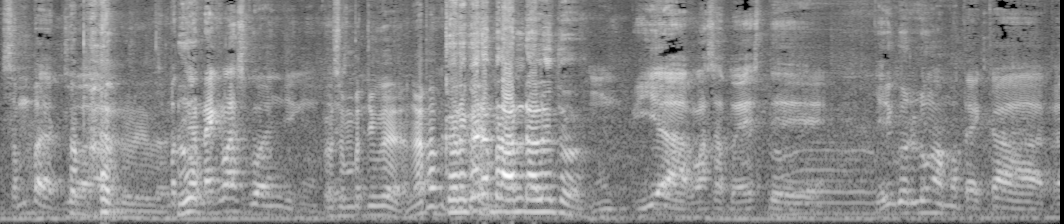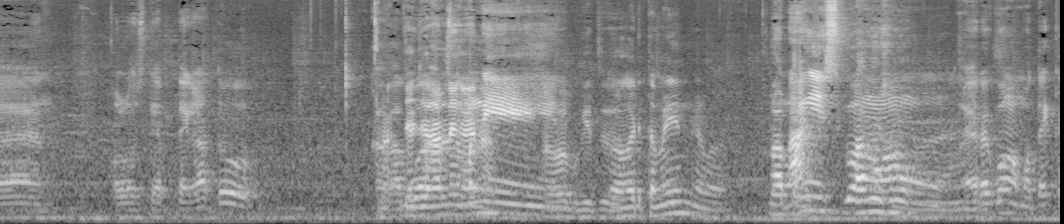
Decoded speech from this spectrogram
sempat gua Sempat. Alhamdulillah. sempat Dulu- kan naik kelas gua anjing Oh sempat juga. Enggak apa? gara-gara berandal itu Hmm, iya kelas 1 SD jadi gua dulu nggak mau TK kan kalau setiap TK tuh kakak gua jajanannya harus nggak temenin. Oh begitu. Kalau nggak ditemenin kenapa? Kenapa? nangis gua. Nangis mau lu? Akhirnya gua nggak mau TK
